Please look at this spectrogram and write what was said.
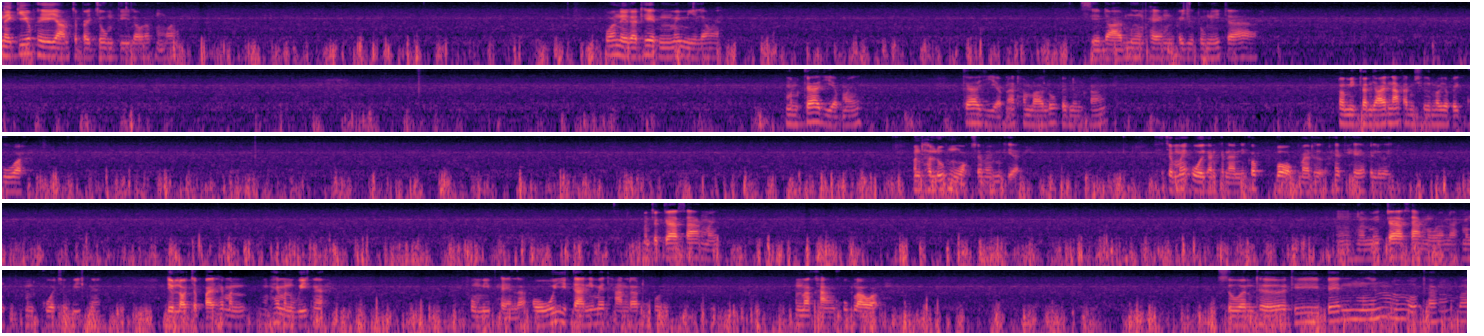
ไนกี้ก็พยายามจะไปโจมตีเรานะผมว่าเพราะว่าในประเทศมันไม่มีแล้วไง เสียดายเมืองแพงมันไปอยู่ตรงนี้จ้ามันกล้าเหยียบไหม กล้าเหยียบนะทำลายโลกไปหนึ่งครั้ง เรามีการย้ายนักอัญเชิญเราอย่าไปกลัว มันทะลุหมวกใช่ไหมเมื่อกี้ถ้าจะไม่โอยกันขนาดนี้ก็บอกมาเถอะให้แพ้ไปเลยมันจะกล้าสร้างไหม มันไม่กล้าสร้างหรงนั้นนะ มันมันกลัวจะวิกนะ เดี๋ยวเราจะไปให้มันให้มันวิกนะ ผมมีแผนแล้ว โอ้ยตานี้ไม่ทันแล้วทุกคน มันมาขังคุกเราอะ่ะ ส่วนเธอที่เป็นเหมือนโลกทั้งใบ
